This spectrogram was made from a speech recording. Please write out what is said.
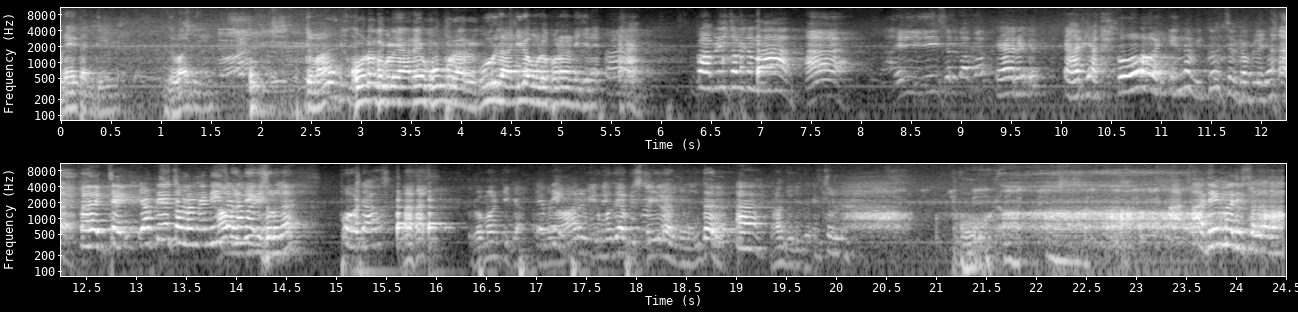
உடனே தண்டி இங்க வாடி. இங்க வாடி. கூட்டத்துக்குள்ள யாரையோ கூப்பிடுறாரு. ஊர்ல அடி வாங்க போறேன்னு நினைக்கிறேன். இப்ப அப்படி சொல்லணுமா ஓ என்ன விக்கு வச்சிருக்க சரி அப்படியே சொல்லணும் நீ சொன்ன மாதிரி. சொல்லுங்க. போடா. ரொமான்டிக்கா? ஆரம்பிக்கும் போதே அப்படி ஸ்டைலா இருக்கணும். இந்த. நான் சொல்லி. அதே மாதிரி சொல்லவா?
